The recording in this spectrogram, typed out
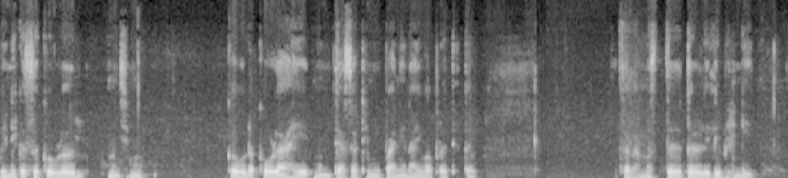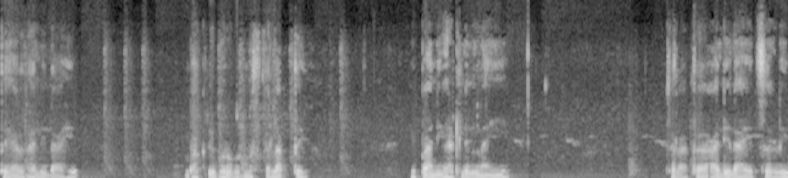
भेंडी कसं कवळं म्हणजे कवलं कवळं आहे म्हणून त्यासाठी मी पाणी नाही वापरत तिथं चला मस्त तळलेली भेंडी तयार झालेलं आहे. भाकरीबरोबर मस्त लागते. पाणी घातलेलं नाही. चला आता आलेलं आहेत सगळी.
